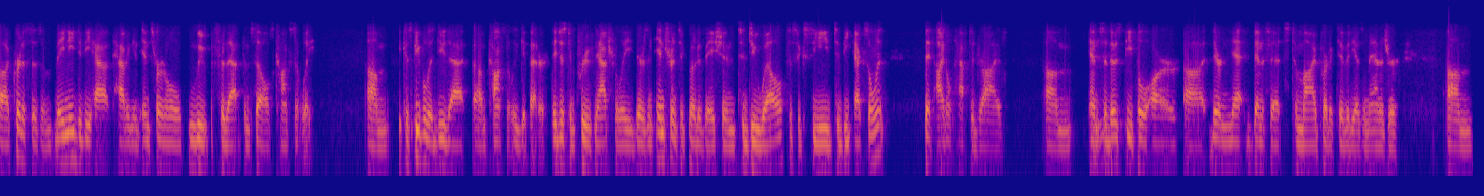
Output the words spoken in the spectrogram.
uh, criticism. They need to be ha- having an internal loop for that themselves constantly um, because people that do that um, constantly get better. They just improve naturally. There's an intrinsic motivation to do well, to succeed, to be excellent that I don't have to drive. Um, and so those people are uh, their net benefits to my productivity as a manager. Um,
